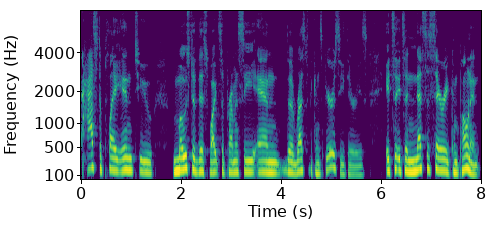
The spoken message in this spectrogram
has to play into most of this white supremacy and the rest of the conspiracy theories. It's it's a necessary component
